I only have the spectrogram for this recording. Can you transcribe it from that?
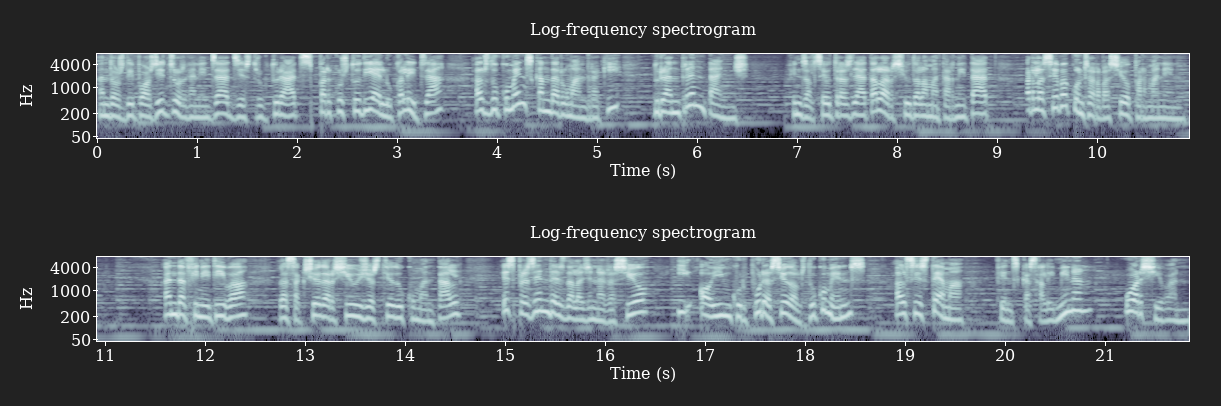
en dos dipòsits organitzats i estructurats per custodiar i localitzar els documents que han de romandre aquí durant 30 anys, fins al seu trasllat a l'Arxiu de la Maternitat per la seva conservació permanent. En definitiva, la secció d'Arxiu i Gestió Documental és present des de la generació i o incorporació dels documents al sistema fins que s'eliminen o arxiven.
